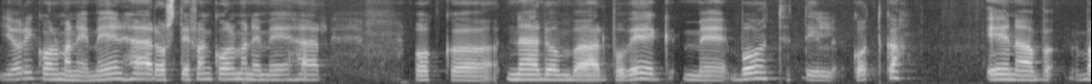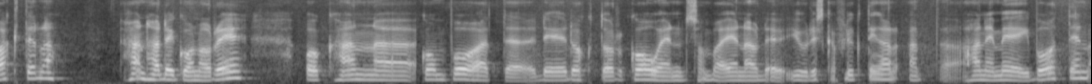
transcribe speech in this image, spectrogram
Jori Kolman är med här och Stefan Kolman är med här. Och eh, när de var på väg med båt till Kotka, en av vakterna, han hade gonorré och han eh, kom på att eh, det är doktor Cohen som var en av de judiska flyktingarna, att han är med i båten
